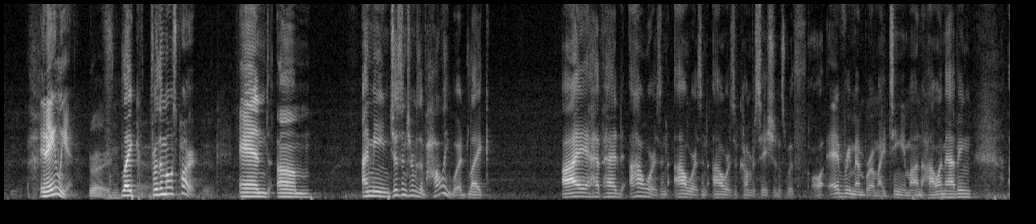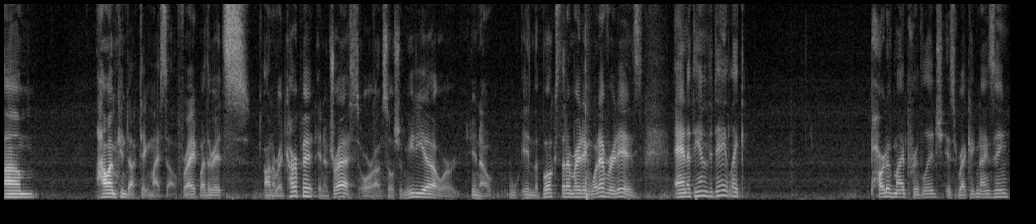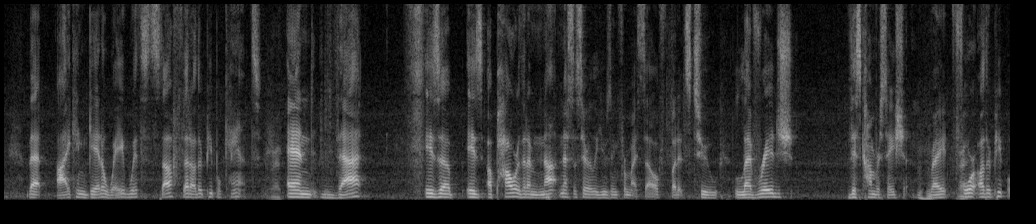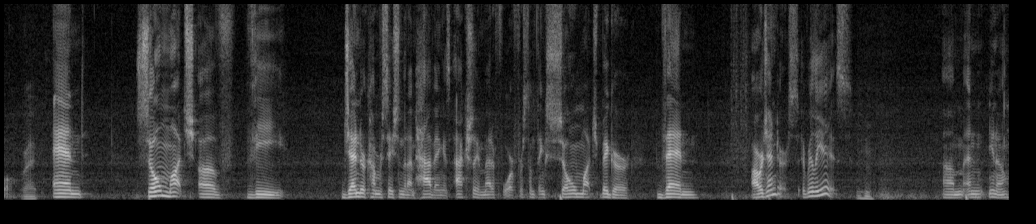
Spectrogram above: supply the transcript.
an alien, Right. like for the most part. And um, I mean, just in terms of Hollywood, like I have had hours and hours and hours of conversations with all, every member of my team on how I'm having, um, how I'm conducting myself, right? Whether it's on a red carpet, in a dress, or on social media, or you know, in the books that I'm writing, whatever it is. And at the end of the day, like, part of my privilege is recognizing that I can get away with stuff that other people can't, Right. and that is a is a power that I'm not necessarily using for myself, but it's to leverage this conversation, right, for other people. Right. And so much of the gender conversation that I'm having is actually a metaphor for something so much bigger than our genders. It really is. Um, and you know,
